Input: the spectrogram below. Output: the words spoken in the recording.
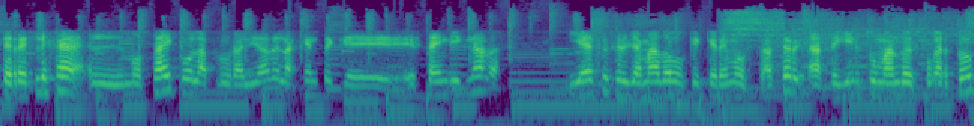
te refleja el mosaico, la pluralidad de la gente que está indignada. Y ese es el llamado que queremos hacer, a seguir sumando esfuerzos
